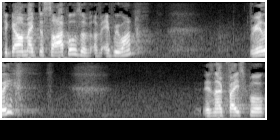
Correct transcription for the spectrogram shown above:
to go and make disciples of, of everyone? Really? There's no Facebook,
